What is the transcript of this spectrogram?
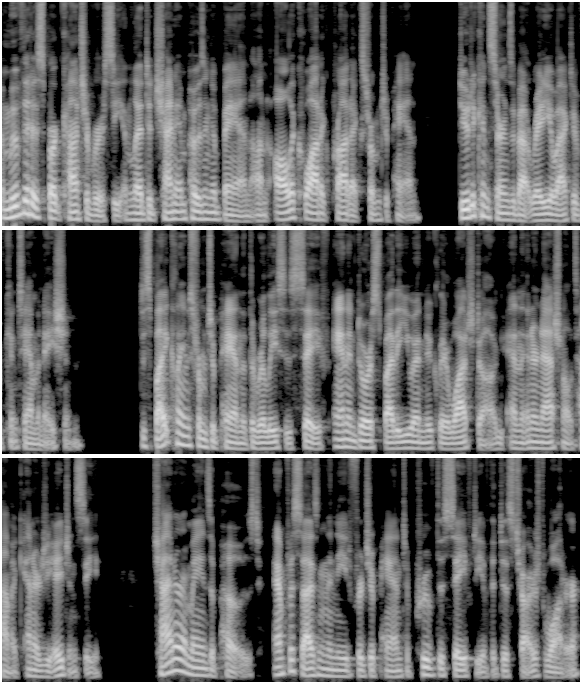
a move that has sparked controversy and led to China imposing a ban on all aquatic products from Japan due to concerns about radioactive contamination. Despite claims from Japan that the release is safe and endorsed by the UN nuclear watchdog and the International Atomic Energy Agency, China remains opposed, emphasizing the need for Japan to prove the safety of the discharged water.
